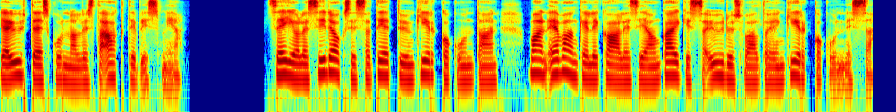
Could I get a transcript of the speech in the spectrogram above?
ja yhteiskunnallista aktivismia. Se ei ole sidoksissa tiettyyn kirkkokuntaan, vaan evankelikaalisia on kaikissa Yhdysvaltojen kirkkokunnissa.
